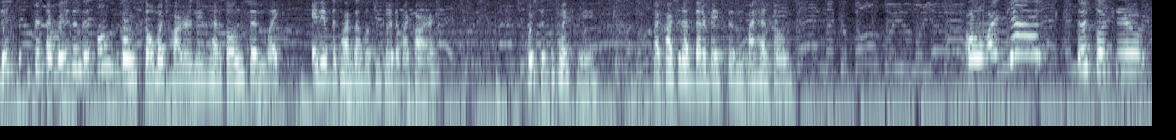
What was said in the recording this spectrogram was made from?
This, for some reason, this song is going so much harder in these headphones than like any of the times I've listened to it in my car. Which disappoints me. My car should have better bass than my headphones. Oh my gosh! They're so cute.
